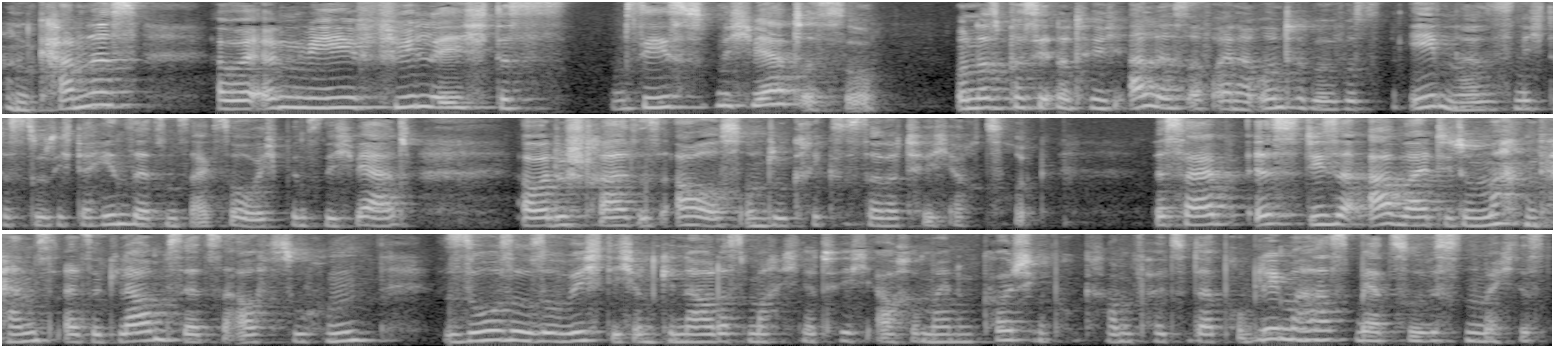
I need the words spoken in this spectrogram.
und kann es, aber irgendwie fühle ich, dass sie es nicht wert ist so. Und das passiert natürlich alles auf einer unterbewussten Ebene. Es ist nicht, dass du dich da hinsetzt und sagst, oh, ich bin es nicht wert, aber du strahlst es aus und du kriegst es dann natürlich auch zurück. Deshalb ist diese Arbeit, die du machen kannst, also Glaubenssätze aufsuchen, so, so, so wichtig. Und genau das mache ich natürlich auch in meinem Coaching-Programm. Falls du da Probleme hast, mehr zu wissen möchtest,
